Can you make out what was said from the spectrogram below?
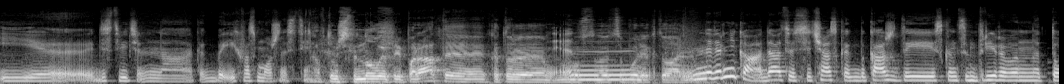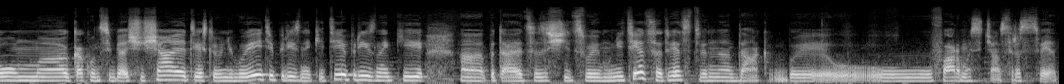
и действительно, как бы их возможности. А в том числе новые препараты, которые ну, становятся более актуальными? Наверняка, да, то есть сейчас как бы каждый сконцентрирован на том, том, э, как он себя ощущает, если у него эти признаки, те признаки, э, пытается защитить свой иммунитет, соответственно, да, как бы у фармы сейчас расцвет.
